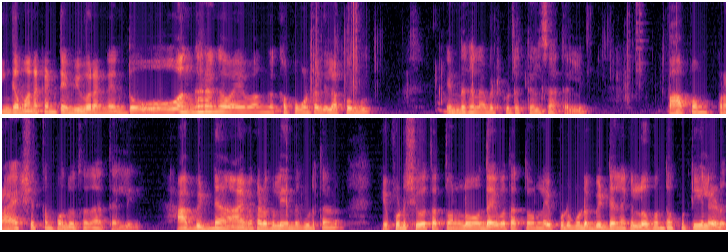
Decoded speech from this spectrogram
ఇంకా మనకంటే వివరంగా ఎంతో అంగరంగ వైభవంగా కప్పుకుంటుంది ఇలా పొంగు? ఎందుకు అలా పెట్టుకుంటే తెలుసా ఆ తల్లి? పాపం ప్రాయశ్చిత్తం పొందుతుంది ఆ తల్లి. ఆ బిడ్డ ఆమె కడుపులో ఎందుకు పుడతాడు? ఎప్పుడు శివతత్వంలో దైవతత్వంలో ఎప్పుడు కూడా బిడ్డలకి లోపంతో పుట్టియలేడు.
